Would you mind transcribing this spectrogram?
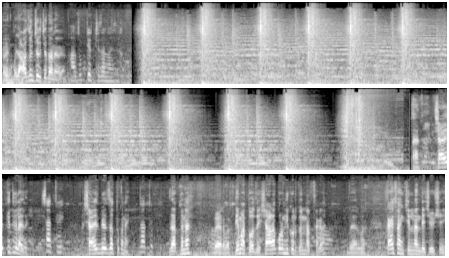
होय म्हणजे अजून चर्चेत आहे अजून चर्चेत आणायचा. शाळेत किती वेळा रे सातवी. शाळेत बिळत जातो का नाही? जातो जातो ना? बरं बरं. ते महत्वाचं आहे. शाळा करून ही करतो ना सगळा? बरं बरं. काय सांगशील नंद्याच्या विषयी?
